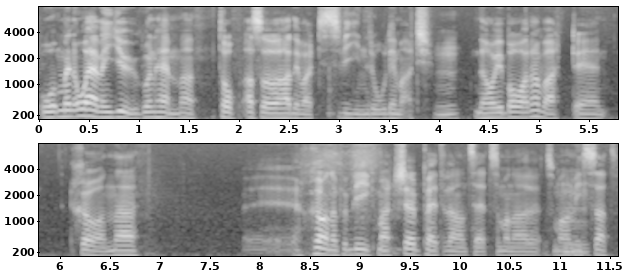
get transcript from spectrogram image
Och, men, och även Djurgården hemma. Topp, alltså hade varit svinrolig match. Mm. Det har ju bara varit eh, sköna, sköna publikmatcher på ett eller annat sätt som man har, som man har Mm. missat.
